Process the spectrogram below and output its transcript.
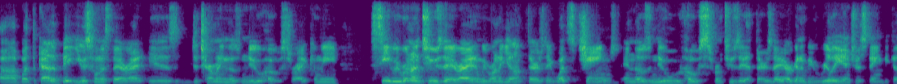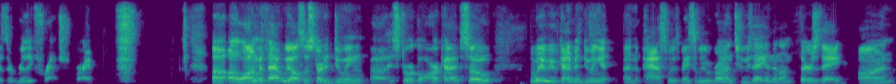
Uh, but the kind of the big usefulness there, right, is determining those new hosts, right? Can we see we run on Tuesday, right, and we run again on Thursday? What's changed? And those new hosts from Tuesday to Thursday are going to be really interesting because they're really fresh, right? Uh, along with that, we also started doing uh, historical archives. So the way we've kind of been doing it in the past was basically we would run on Tuesday and then on Thursday. On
